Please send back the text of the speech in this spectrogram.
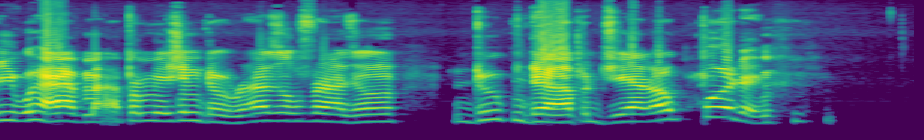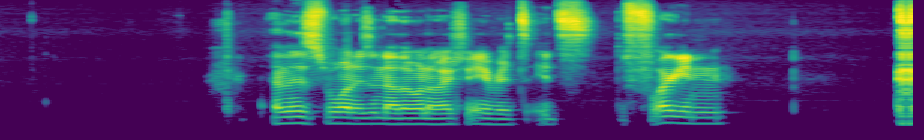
you have my permission to razzle frazzle, doop dop jello pudding. And this one is another one of my favorites. It's fucking.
